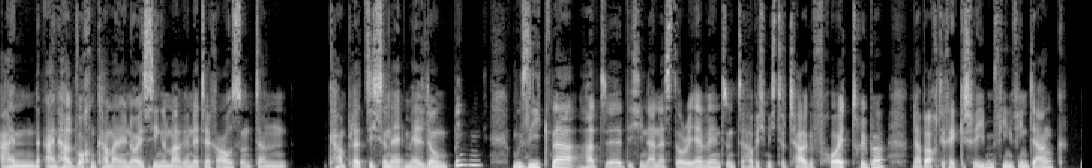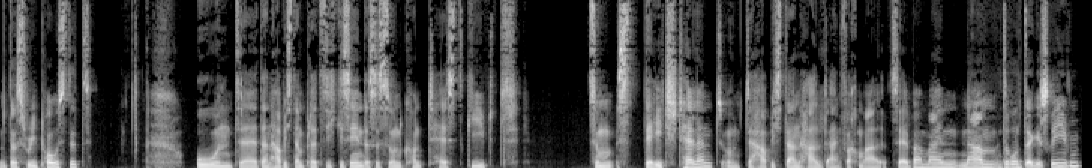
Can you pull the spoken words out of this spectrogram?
eineinhalb Wochen kam eine neue Single Marionette raus und dann kam plötzlich so eine Meldung, bing, Musiknah hat äh, dich in einer Story erwähnt und da habe ich mich total gefreut drüber und habe auch direkt geschrieben, vielen, vielen Dank und das repostet. Und äh, dann habe ich dann plötzlich gesehen, dass es so einen Contest gibt zum Stage Talent und da habe ich dann halt einfach mal selber meinen Namen drunter geschrieben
